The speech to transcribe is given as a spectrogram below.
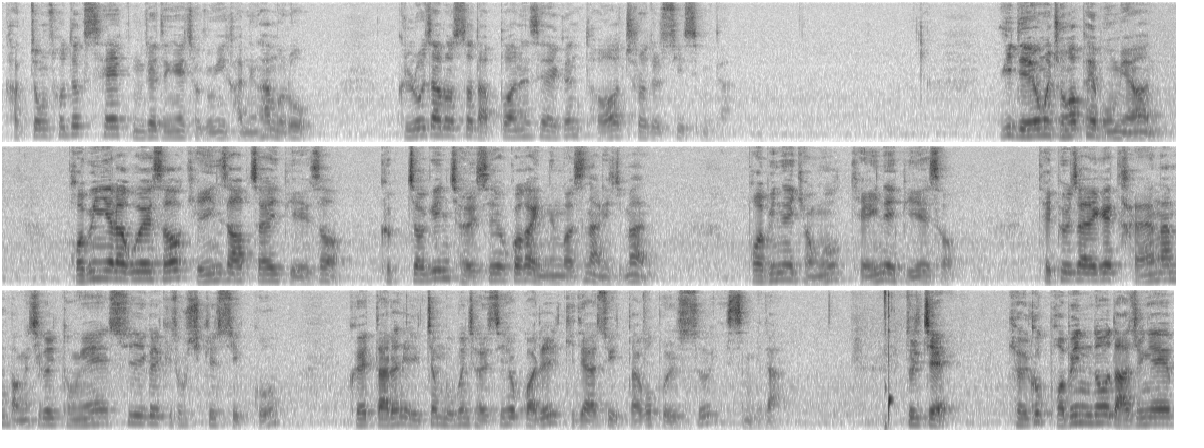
각종 소득 세액 공제 등의 적용이 가능하므로 근로자로서 납부하는 세액은 더 줄어들 수 있습니다. 위 내용을 종합해 보면 법인이라고 해서 개인 사업자에 비해서 극적인 절세 효과가 있는 것은 아니지만 법인의 경우 개인에 비해서 대표자에게 다양한 방식을 통해 수익을 기속시킬 수 있고 그에 따른 일정 부분 절세 효과를 기대할 수 있다고 볼 수 있습니다. 둘째, 결국 법인도 나중에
